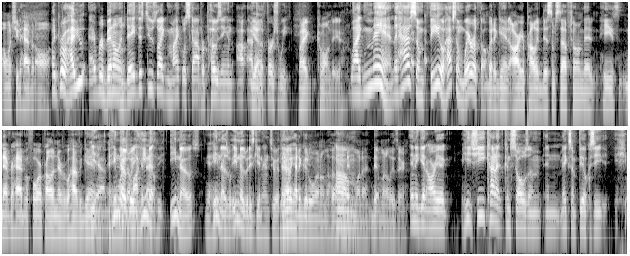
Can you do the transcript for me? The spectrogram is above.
I want you to have it all. Like, bro, have you ever been on a date? This dude's like Michael Scott proposing in, uh, after Yeah. the first week. Like, come on, dude. Like, man, they have some feel, have some wherewithal. But again, Arya probably did some stuff to him that he's never had before. Probably never will have again. yeah, and he, wanted knows what he, knows. know, he knows. Yeah, he, he- knows what he knows what he's getting into with You that. know, he had a good one on the hook and Um, didn't want to didn't want to lose her. and again, Arya, he she kind of consoles him and makes him feel because he, he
